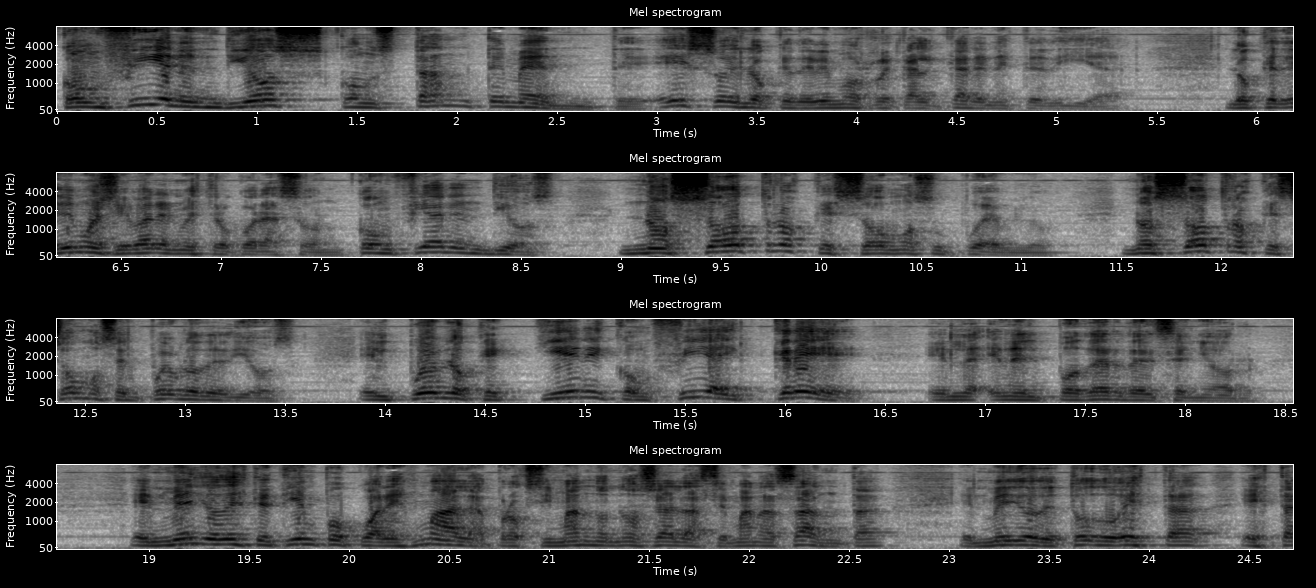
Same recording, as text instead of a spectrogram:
Confíen en Dios constantemente. Eso es lo que debemos recalcar en este día. Lo que debemos llevar en nuestro corazón. Confiar en Dios. Nosotros que somos su pueblo. Nosotros que somos el pueblo de Dios. El pueblo que quiere y confía y cree en, el poder del Señor en medio de este tiempo cuaresmal, aproximándonos ya a la Semana Santa, en medio de todo esta está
